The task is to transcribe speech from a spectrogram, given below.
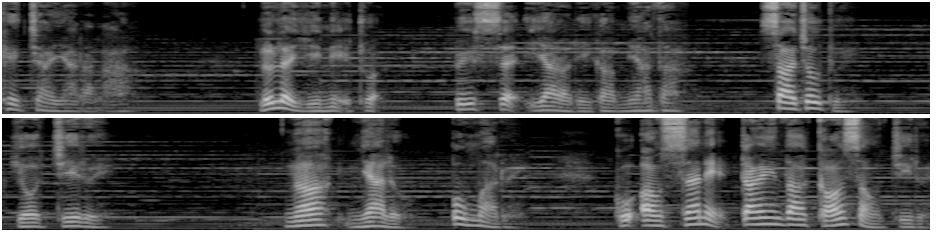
ခဲ့ကြရတာလားလွတ်လပ်ရေးနေ့အတွက်ပေးဆက်ရတာတွေကများသားစာချုပ်တွေရော်ကျေးတွေ ငါညလိုပုံမှန်တွေကိုအောင်ဆန်းတဲ့တိုင်းသားခေါင်းဆောင်ကြီးတွေ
